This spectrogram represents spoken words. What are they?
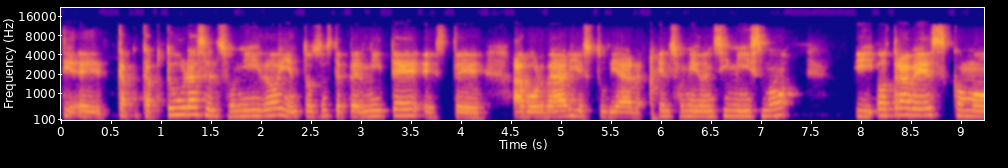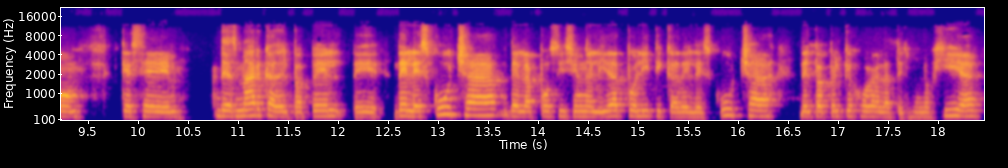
eh, capturas el sonido y entonces te permite este, abordar y estudiar el sonido en sí mismo y otra vez como que se desmarca del papel de, la escucha, de la posicionalidad política de la escucha, del papel que juega la tecnología.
